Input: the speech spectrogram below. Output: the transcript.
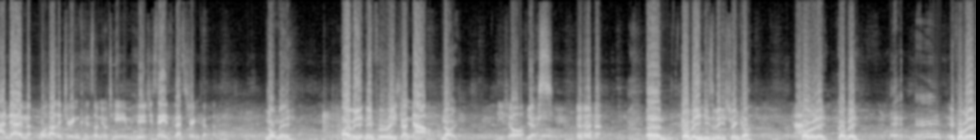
And um, what about the drinkers on your team? Who would you say is the best drinker? Not me. I have a nickname for a Are you reason. drunk now? No. Are you sure? Yes. um, Gobby, he's the biggest drinker. Huh? Probably. Gobby. Eh, eh, probably.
